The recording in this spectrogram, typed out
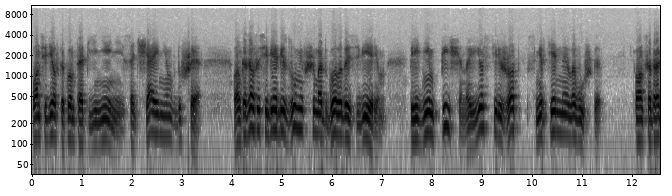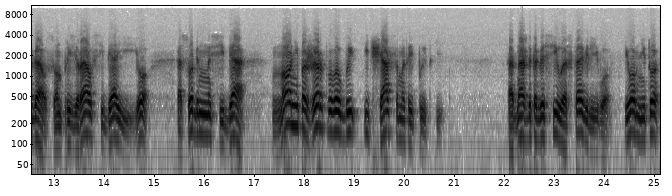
Он сидел в каком-то опьянении, с отчаянием в душе. Он казался себе обезумевшим от голода зверем. Перед ним пища, но ее стережет смертельная ловушка. Он содрогался, он презирал себя и ее, особенно себя, но не пожертвовал бы и часом этой пытки. Однажды, когда силы оставили его, и он не то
